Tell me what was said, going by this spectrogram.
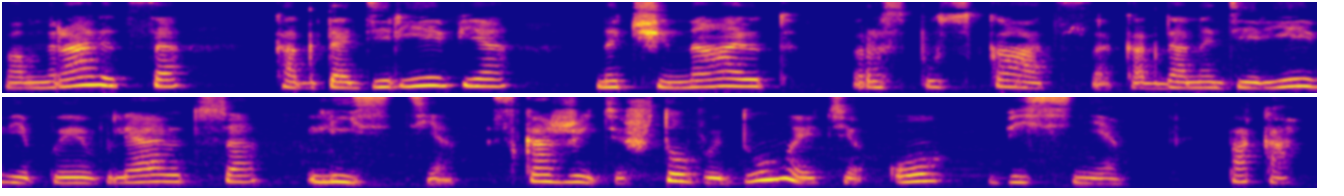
Вам нравится, когда деревья начинают распускаться, когда на деревья появляются листья. Скажите, что вы думаете о весне? Пока!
